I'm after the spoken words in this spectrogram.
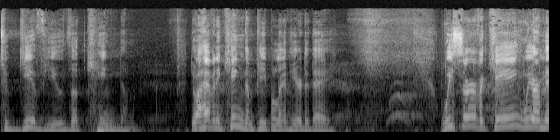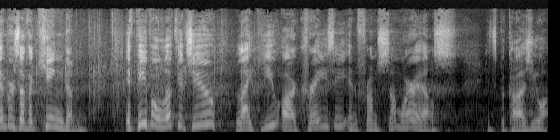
to give you the kingdom. Do I have any kingdom people in here today? We serve a king, we are members of a kingdom. If people look at you like you are crazy and from somewhere else, it's because you are.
